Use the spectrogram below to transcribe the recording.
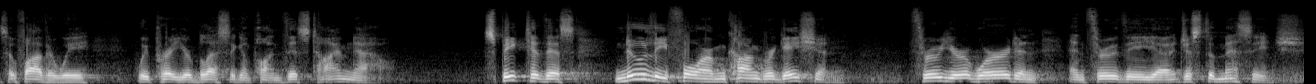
And so, Father, we, we pray your blessing upon this time now. Speak to this newly formed congregation through your word and, and through the, uh, just the message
